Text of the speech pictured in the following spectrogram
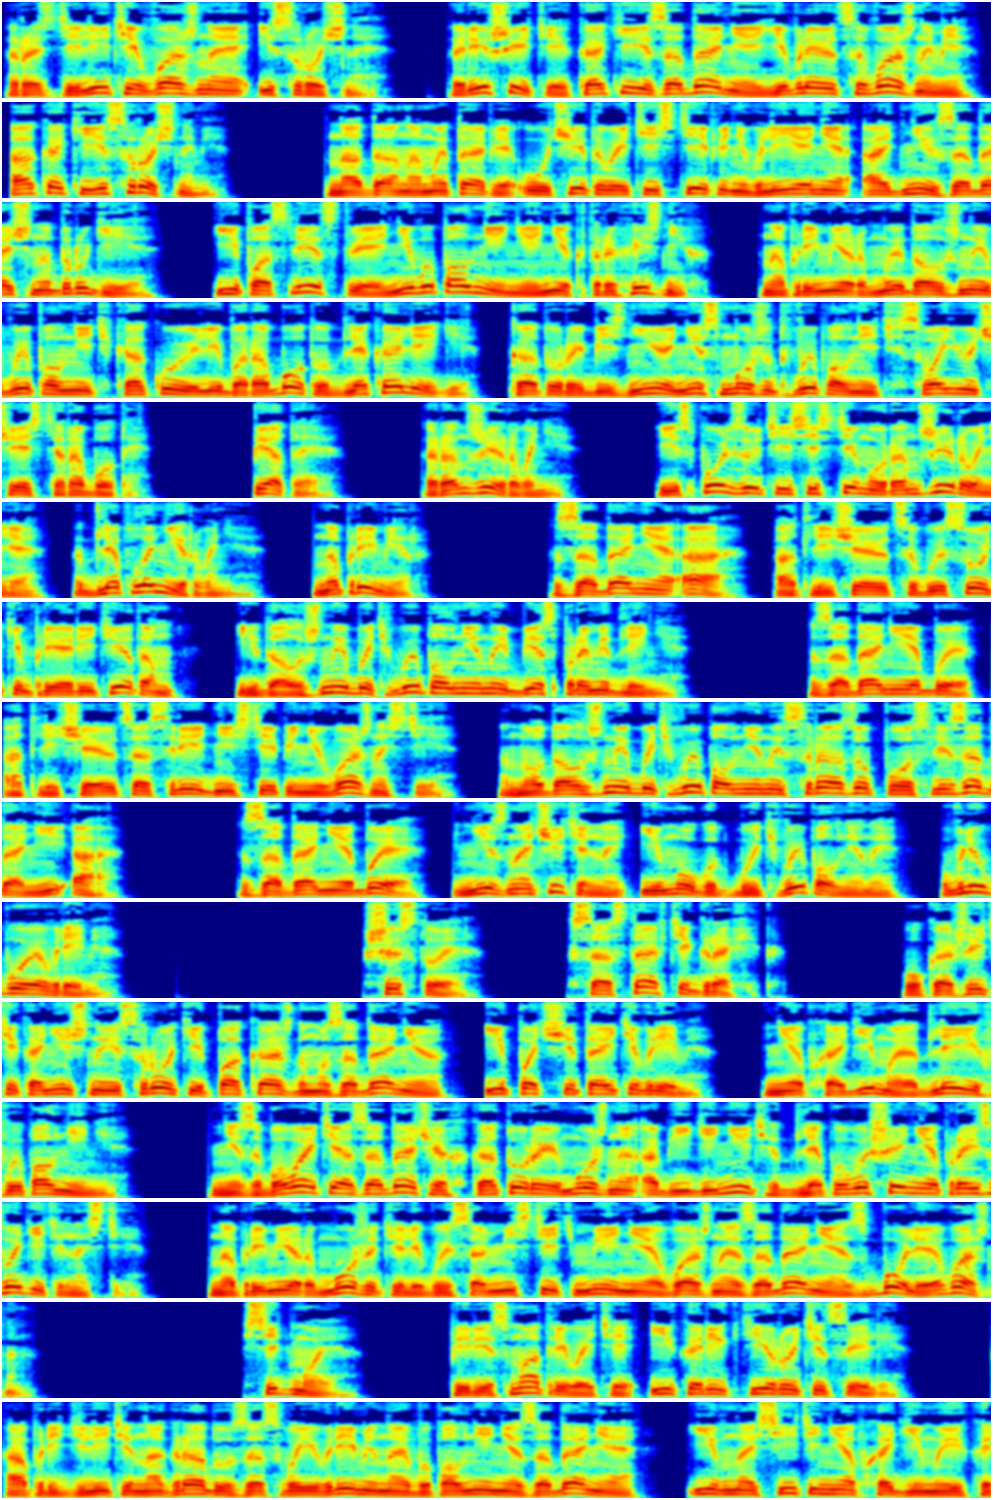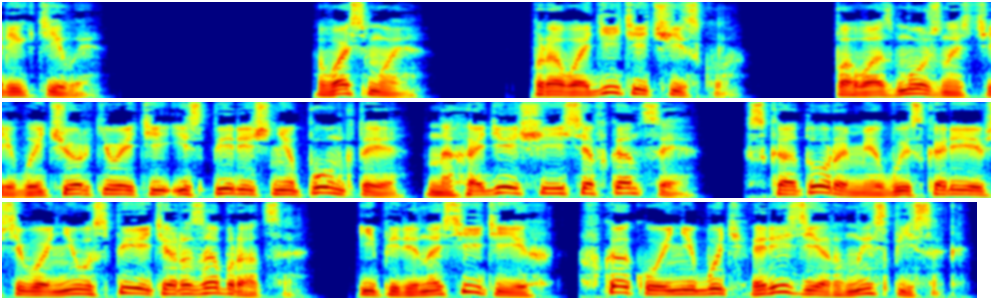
Разделите важное и срочное. Решите, какие задания являются важными, а какие срочными. На данном этапе учитывайте степень влияния одних задач на другие и последствия невыполнения некоторых из них. Например, мы должны выполнить какую-либо работу для коллеги, который без нее не сможет выполнить свою часть работы. Пятое. Ранжирование. Используйте систему ранжирования для планирования. Например, задания А отличаются высоким приоритетом и должны быть выполнены без промедления. Задания Б отличаются средней степенью важности, но должны быть выполнены сразу после заданий А. Задания Б незначительны и могут быть выполнены в любое время. Шестое. Составьте график. Укажите конечные сроки по каждому заданию и подсчитайте время, необходимое для их выполнения. Не забывайте о задачах, которые можно объединить для повышения производительности. Например, можете ли вы совместить менее важное задание с более важным? Седьмое. Пересматривайте и корректируйте цели. Определите награду за своевременное выполнение задания и вносите необходимые коррективы. Восьмое. Проводите чистку. По возможности вычеркивайте из перечня пункты, находящиеся в конце, с которыми вы, скорее всего, не успеете разобраться, и переносите их в какой-нибудь резервный список.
